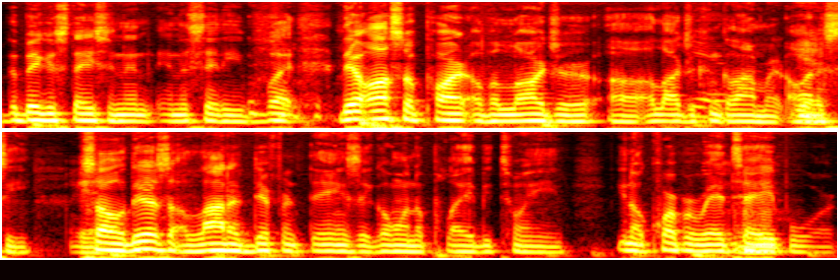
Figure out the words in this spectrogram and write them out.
the biggest station in, in the city, but they're also part of a larger uh, a larger Yeah. conglomerate, Audacy. Yeah. So there's a lot of different things that go into play between, you know, corporate red Mm-hmm. tape or,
